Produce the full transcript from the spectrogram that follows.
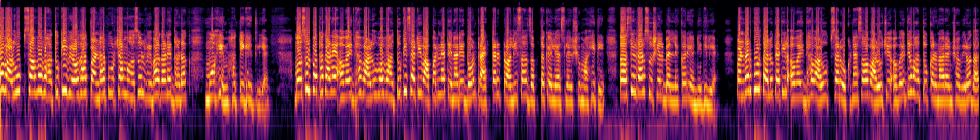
वाळू उपसा व वाहतुकी विरोधात पंढरपूरच्या महसूल विभागाने धडक मोहीम हाती घेतली आहे. महसूल पथकाने अवैध वाळू व वाहतुकीसाठी वापरण्यात येणारे दोन ट्रॅक्टर ट्रॉलीसह जप्त केले असल्याची माहिती तहसीलदार सुशील बेल्लेकर यांनी दिली आहे. पंढरपूर तालुक्यातील अवैध वाळू उपसा रोखण्यासह वाळूची अवैध वाहतूक करणाऱ्यांच्या विरोधात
